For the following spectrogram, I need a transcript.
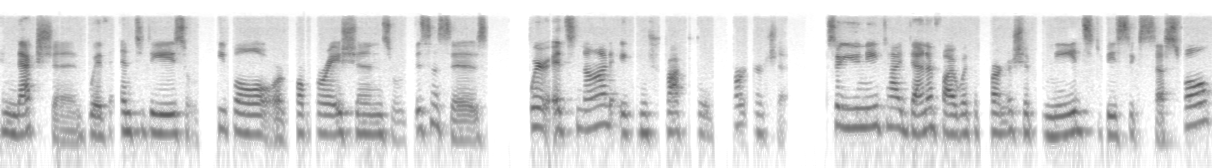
connection with entities or people or corporations or businesses where it's not a contractual partnership. So you need to identify what the partnership needs to be successful.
